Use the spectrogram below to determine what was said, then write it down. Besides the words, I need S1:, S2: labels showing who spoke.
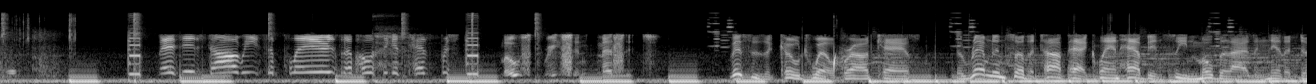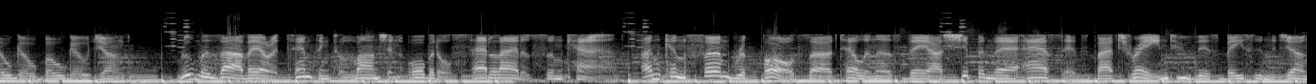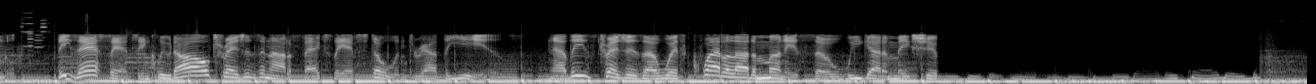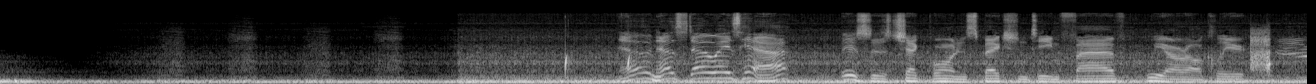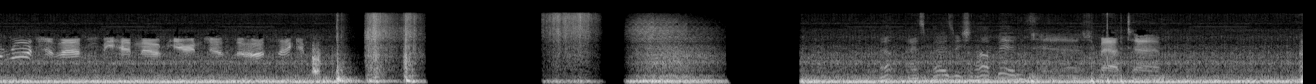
S1: Message to all recent players. I'm hosting a test for.
S2: Most recent message.
S3: This is a Code 12 broadcast. The remnants of the Toppat clan have been seen mobilizing near the Dogo Bogo jungle. Rumors are they are attempting to launch an orbital satellite of some kind. Unconfirmed reports are telling us they are shipping their assets by train to this base in the jungle. These assets include all treasures and artifacts they have stolen throughout the years. Now, these treasures are worth quite a lot of money, so we gotta make sure. No, no stowaways here. This is Checkpoint Inspection Team 5. We are all clear.
S4: Uh, roger that. We'll be heading out here in just a hot second.
S3: Well, I suppose we should hop in. Yeah, it's about time.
